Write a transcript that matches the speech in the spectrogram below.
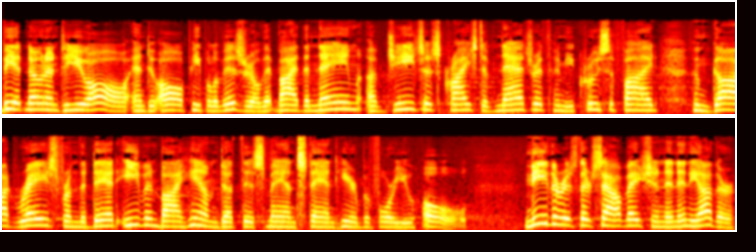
be it known unto you all and to all people of Israel that by the name of Jesus Christ of Nazareth, whom you crucified, whom God raised from the dead, even by him doth this man stand here before you whole. Neither is there salvation in any other,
